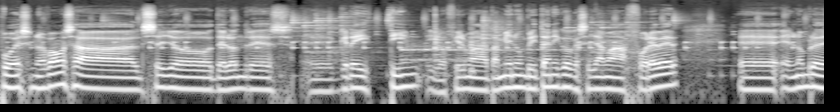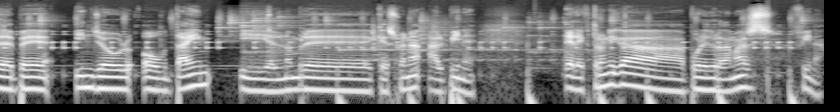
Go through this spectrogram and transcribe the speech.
Pues nos vamos al sello de Londres eh, Great Team y lo firma también un británico que se llama Forever. Eh, el nombre del EP In Your Own Time y el nombre que suena Alpine. Electrónica pura y dura, además fina.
